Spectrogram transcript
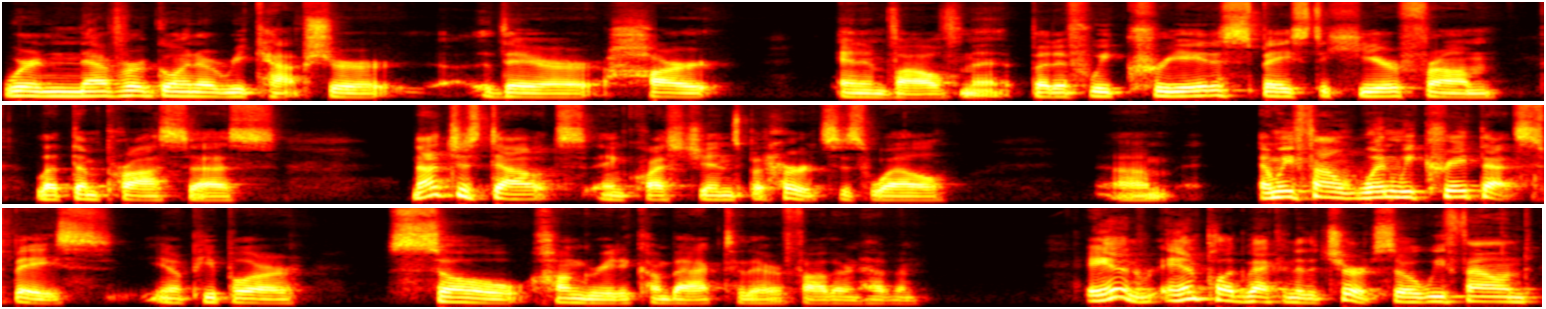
we're never going to recapture their heart and involvement. But if we create a space to hear from, let them process, not just doubts and questions, but hurts as well. Um, and we found when we create that space, you know, people are so hungry to come back to their Father in heaven and and plug back into the church. So we found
